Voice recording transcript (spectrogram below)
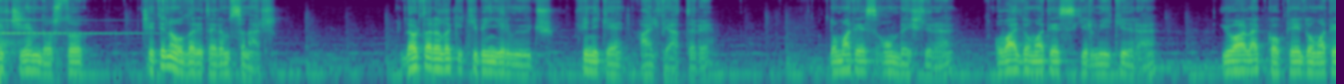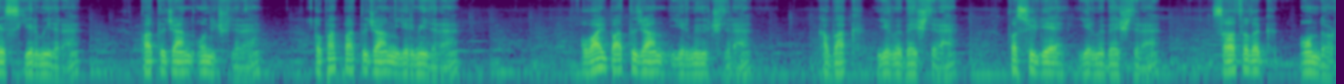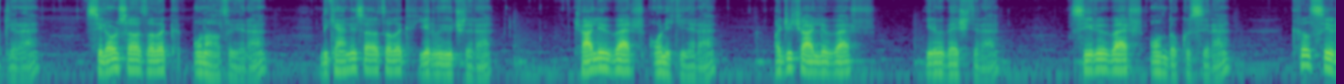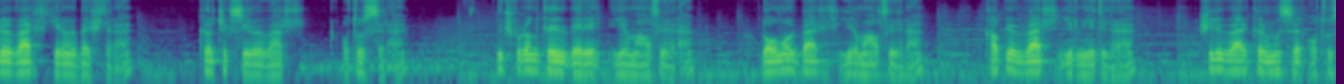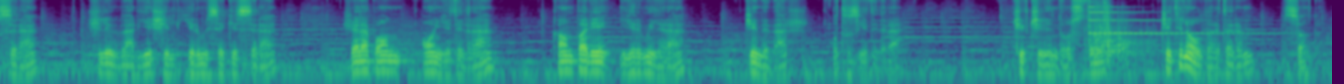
Çiftçinin dostu Çetinoğulları Tarım Sınar. 4 Aralık 2023 Finike hal fiyatları. Domates 15 lira, oval domates 22 lira, yuvarlak kokteyl domates 20 lira, patlıcan 13 lira, topak patlıcan 20 lira, oval patlıcan 23 lira, kabak 25 lira, fasulye 25 lira, salatalık 14 lira, silor salatalık 16 lira, dikenli salatalık 23 lira, çarlı biber 12 lira, acı çarlı biber 25 lira, sivri biber 19 lira, kıl sivri biber 25 lira, kılçık sivri biber 30 lira, üç burun köy biberi 26 lira, dolma biber 26 lira, kapya biber 27 lira, şili biber kırmızı 30 lira, şili biber yeşil 28 lira, jelapon 17 lira, kampari 20 lira, cin biber 37 lira. Çiftçinin dostu Çetinoğulları Tarım sundu.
